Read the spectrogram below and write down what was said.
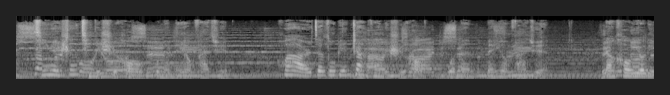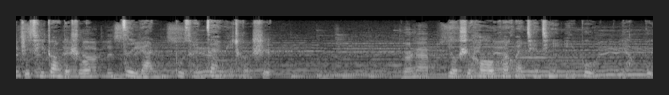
心愿升起的时候我们没有发觉，花儿在路边绽放的时候我们没有发觉，然后又理直气壮地说自然不存在于城市。有时候缓缓前进一步两步，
